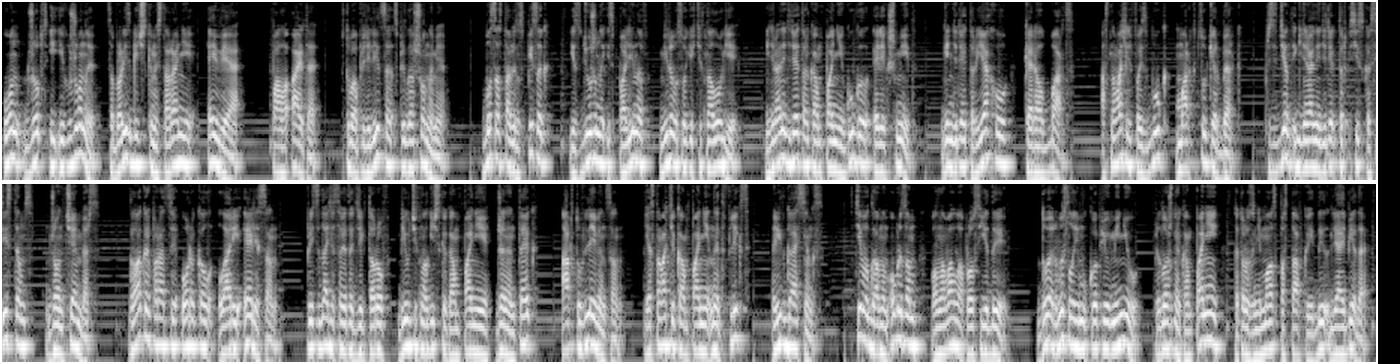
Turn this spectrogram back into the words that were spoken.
Он, Джобс и их жены собрались в греческом ресторане Эвиа, Пало-Альто, чтобы определиться с приглашенными. Был составлен список из дюжины исполинов мира высоких технологий. Генеральный директор компании Google Эрик Шмидт, гендиректор Yahoo Кэрол Бартс, основатель Facebook Марк Цукерберг, президент и генеральный директор Cisco Systems Джон Чемберс, глава корпорации Oracle Ларри Эллисон, председатель совета директоров биотехнологической компании Genentech Артур Левинсон и основатель компании Netflix Рид Гастингс. Стива главным образом волновал вопрос еды. Дойер выслал ему копию меню, предложенной компанией, которая занималась поставкой еды для обеда.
